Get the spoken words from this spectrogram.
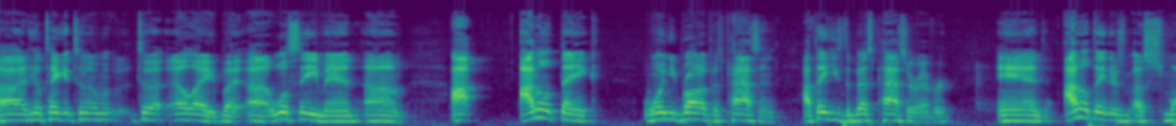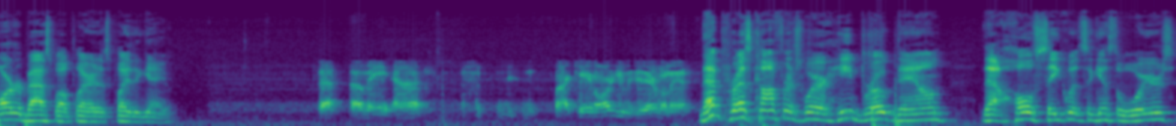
uh, and he'll take it to him to L.A. But uh, we'll see, man. Um, I I don't think one you brought up his passing. I think he's the best passer ever. And I don't think there's a smarter basketball player that's played the game. I mean, I, I can't argue with you there, my man. That press conference where he broke down that whole sequence against the Warriors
